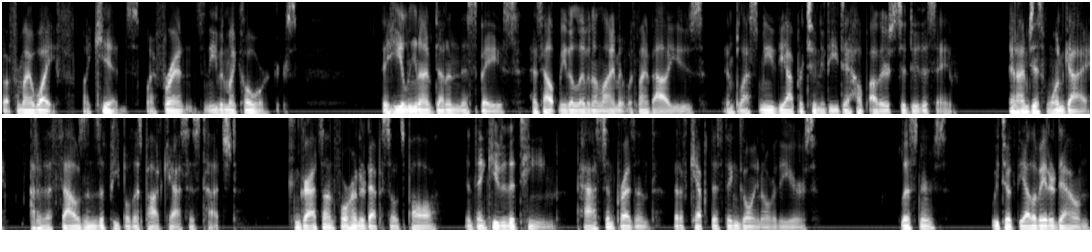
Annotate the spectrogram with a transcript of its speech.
but for my wife, my kids, my friends, and even my coworkers. The healing I've done in this space has helped me to live in alignment with my values and blessed me the opportunity to help others to do the same. And I'm just one guy out of the thousands of people this podcast has touched. Congrats on 400 episodes, Paul, and thank you to the team, past and present, that have kept this thing going over the years. Listeners, we took the elevator down.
